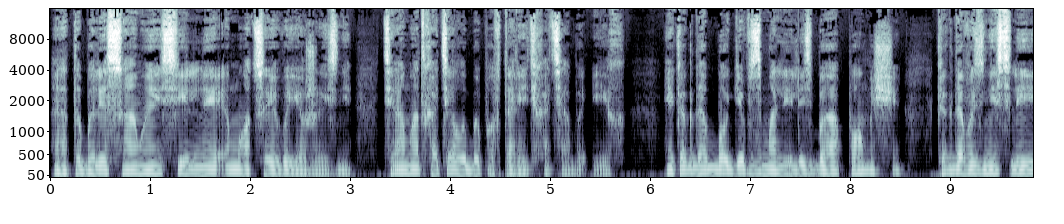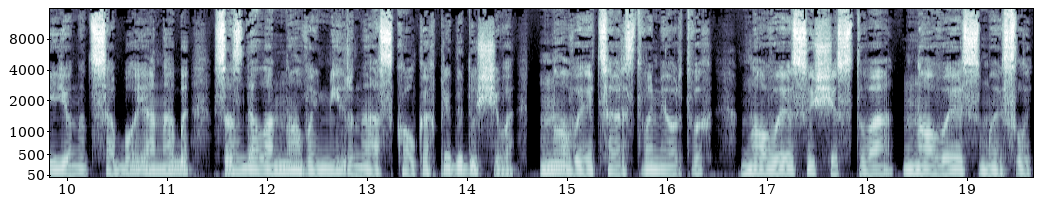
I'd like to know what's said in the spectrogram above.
Это были самые сильные эмоции в ее жизни. Тиамат хотела бы повторить хотя бы их. И когда боги взмолились бы о помощи, когда вознесли ее над собой, она бы создала новый мир на осколках предыдущего, новые царства мертвых, новые существа, новые смыслы,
